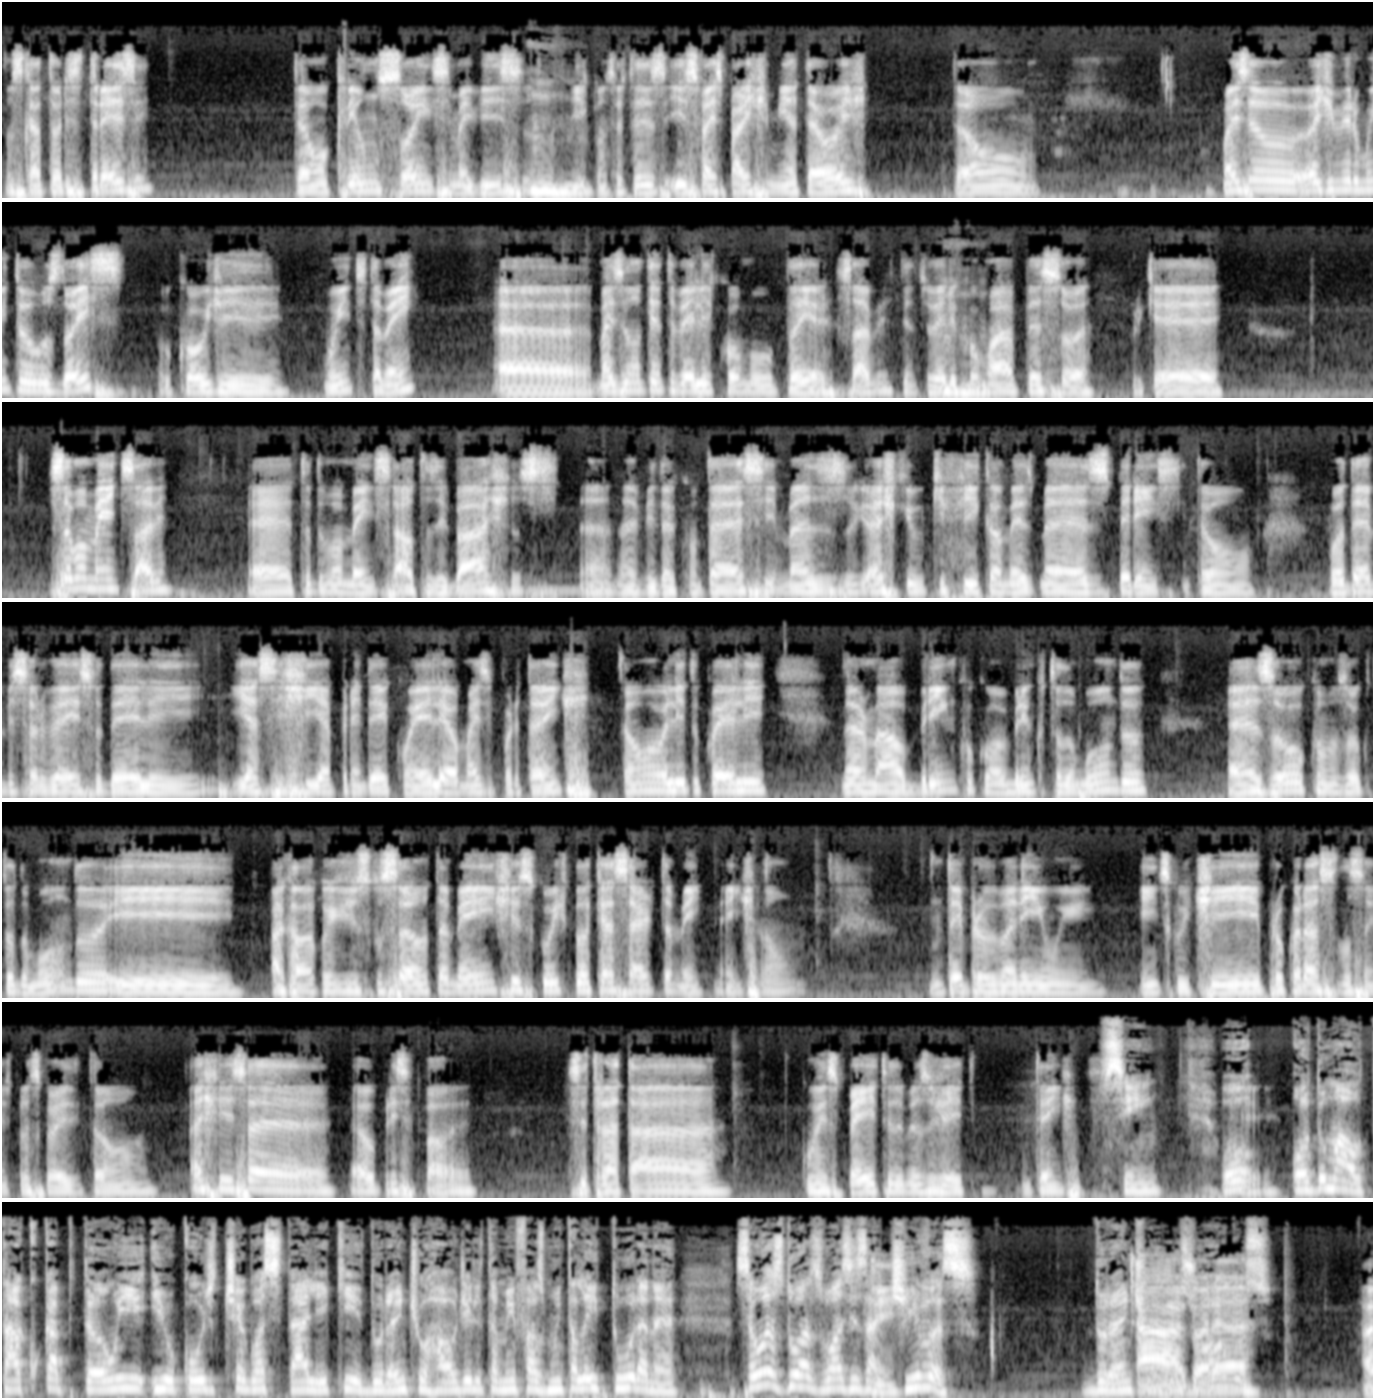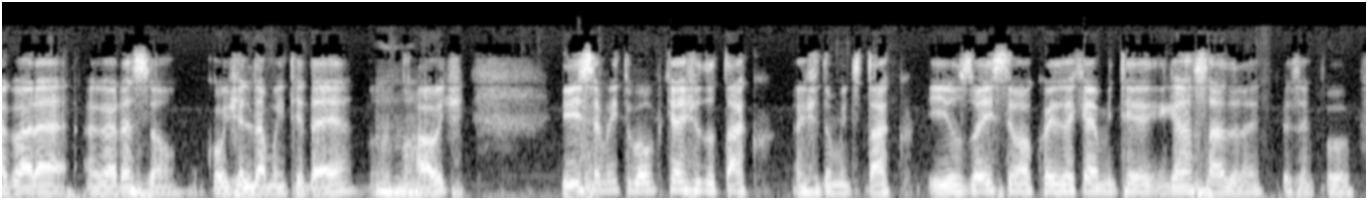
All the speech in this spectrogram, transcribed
os 14, 13. Então eu criei um sonho em cima disso. Uhum. E com certeza isso faz parte de mim até hoje. Então. Mas eu, eu admiro muito os dois. O Code muito também. Uh, mas eu não tento ver ele como player, sabe? Tento ver uhum. ele como uma pessoa. Porque são momentos, sabe? É tudo momentos altos e baixos. Né? Na vida acontece, mas eu acho que o que fica mesmo é as experiências. Então, poder absorver isso dele e assistir e aprender com ele é o mais importante. Então, eu lido com ele normal, brinco como eu brinco com todo mundo é, como zoo com todo mundo e aquela coisa de discussão também a gente discute pelo que é certo também. A gente não, não tem problema nenhum em, em discutir e procurar soluções para as coisas. Então, acho que isso é, é o principal, é se tratar com respeito e do mesmo jeito, entende? Sim. O, e... o do mal, tá com o capitão e, e o Cold chegou a citar ali que durante o round ele também faz muita leitura, né? São as duas vozes Sim. ativas durante ah, os agora, jogos? Agora, agora são. O coach ele dá muita ideia no, uhum. no round. E isso é muito bom porque ajuda o taco. Ajuda muito o taco. E os dois têm uma coisa que é muito engraçada, né? Por exemplo,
